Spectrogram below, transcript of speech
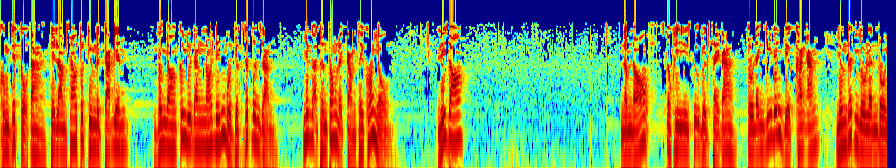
Không giết cậu ta thì làm sao tôi tìm được tạ điên Vương Nho cứ như đang nói đến một việc rất đơn giản, Nhưng Ngạ Thần Phong lại cảm thấy khó hiểu. Lý do? Năm đó, Sau khi sự việc xảy ra, Tôi đã nghĩ đến việc kháng án, Nhưng rất nhiều lần rồi,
